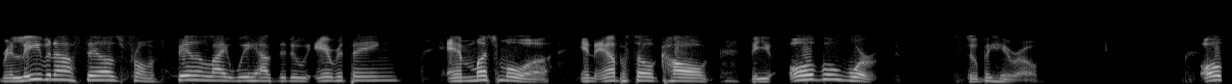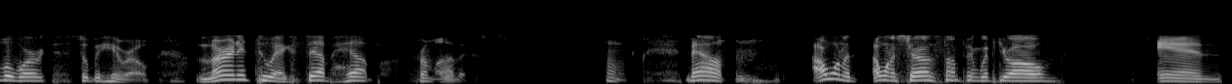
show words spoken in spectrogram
relieving ourselves from feeling like we have to do everything, and much more in the episode called The Overworked Superhero. Overworked Superhero. Learning to accept help from others. Hmm. Now, I want to I want to share something with you all, and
